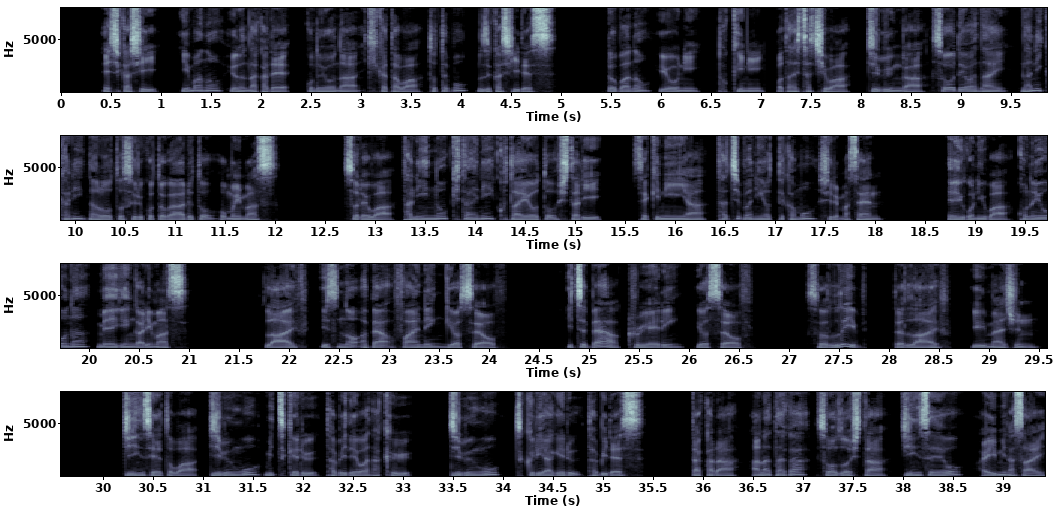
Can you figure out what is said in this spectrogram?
しかし、今の世の中でこのような生き方はとても難しいです。ロバのように時に私たちは自分がそうではない何かになろうとすることがあると思います。それは他人の期待に応えようとしたり、責任や立場によってかもしれません。英語にはこのような名言があります。Life is not about finding yourself. It's about creating yourself. So live the life you imagine. 人生とは自分を見つける旅ではなく、自分を作り上げる旅です。だからあなたが想像した人生を歩みなさい。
